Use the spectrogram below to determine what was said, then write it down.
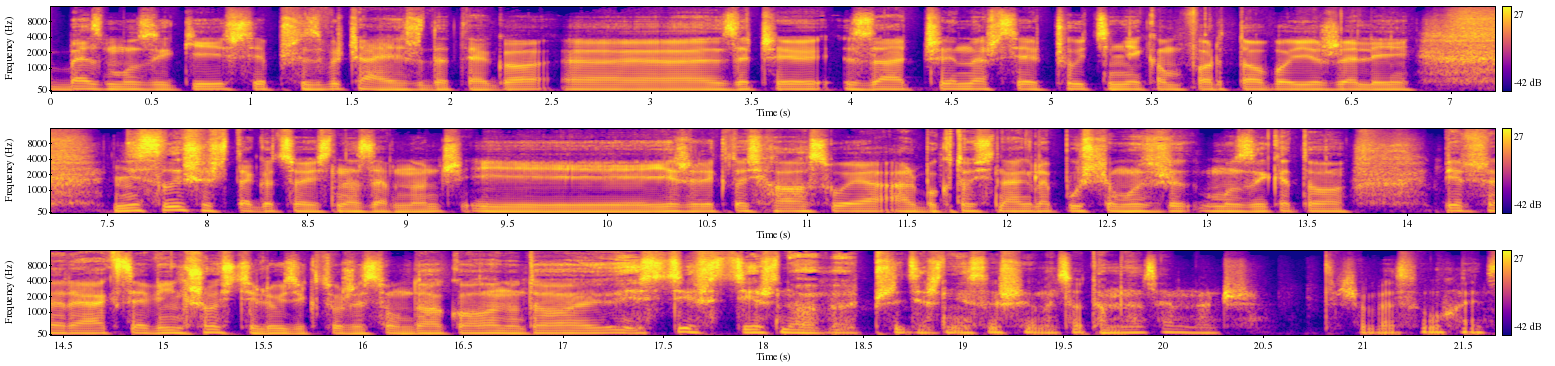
bez muzyki, się przyzwyczajasz do tego, e, zaczy, zaczynasz się czuć niekomfortowo, jeżeli nie słyszysz tego, co jest na zewnątrz i jeżeli ktoś hałasuje albo ktoś nagle puszcza muzykę, to pierwsza reakcja większości większości ludzi, którzy są dookoła, no to ścisz, ścisz, no przecież nie słyszymy, co tam na zewnątrz. Trzeba słuchać,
